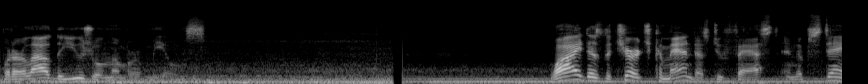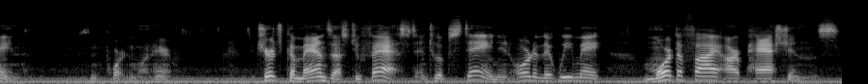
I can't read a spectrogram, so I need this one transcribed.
but are allowed the usual number of meals. Why does the church command us to fast and abstain? It's an important one here. The church commands us to fast and to abstain in order that we may mortify our passions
